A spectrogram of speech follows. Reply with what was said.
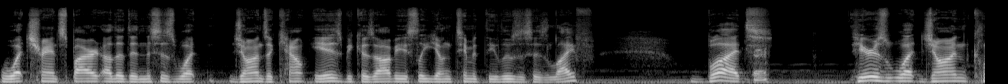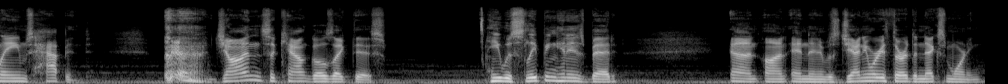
what transpired other than this is what John's account is because obviously young Timothy loses his life. But Okay. here's what John claims happened. John's account goes like this. He was sleeping in his bed and on and then it was January 3rd the next morning.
